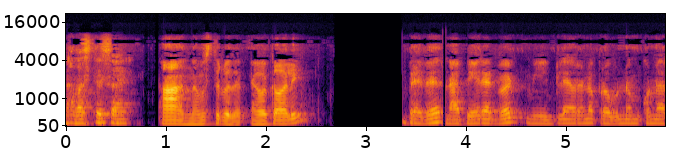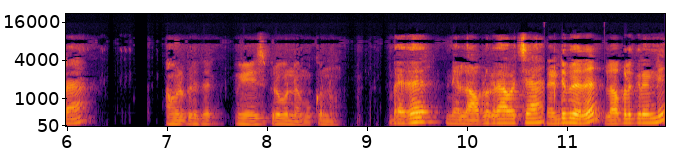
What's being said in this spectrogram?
నమస్తే సార్. ఆ, నమస్తే బ్రదర్. ఎవరు కావాలి? బ్రదర్ నా పేరు ఎడ్వర్డ్ మీ ఇంట్లో ఎవరైనా ప్రభుని నమ్ముకున్నారా? అవును బ్రదర్. మీ యేసు ప్రభుని నమ్ముకున్నాం. బ్రదర్ నేను లోపలికి రావచ్చా? రండి బ్రదర్. లోపలికి రండి.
